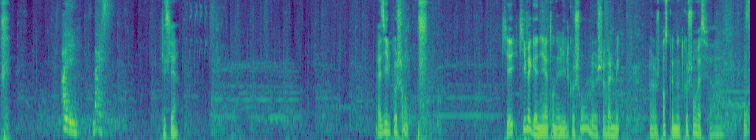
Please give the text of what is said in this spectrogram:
Aïe, nice Qu'est-ce qu'il y a? Vas-y, le cochon. qui, est- qui va gagner, à ton avis, le cochon ou le cheval mais Euh, Je pense que notre cochon va se faire... Ça se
